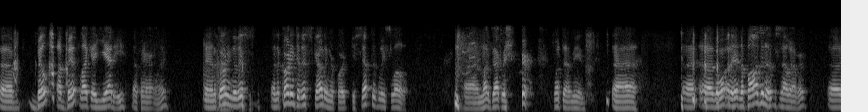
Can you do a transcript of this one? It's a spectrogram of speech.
Uh, built a bit like a yeti, apparently. And according to this, and according to this scouting report, deceptively slow. Uh, I'm not exactly sure what that means. Uh, uh, uh, the, the positives, however, uh,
